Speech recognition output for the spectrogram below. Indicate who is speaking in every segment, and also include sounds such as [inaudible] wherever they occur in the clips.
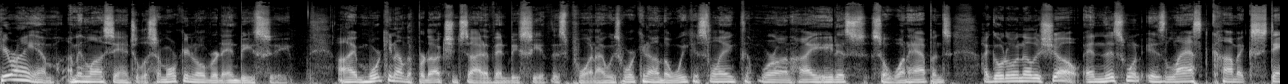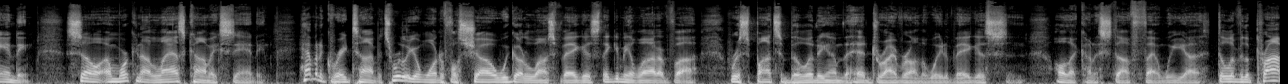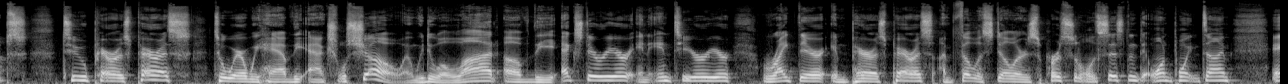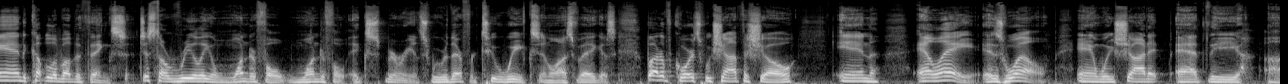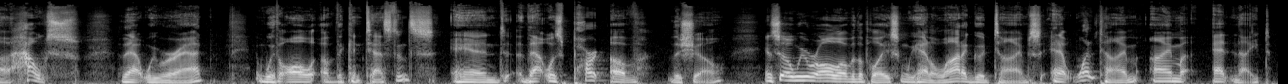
Speaker 1: here I am. I'm in Los Angeles. I'm working over at NBC. I'm working on the production side of NBC at this point. I was working on The Weakest Link. We're on hiatus. So what happens? I go to another show, and this one is Last Comic Standing. So I'm working on Last Comic Standing. Having a great time. It's really a wonderful show. We go to Las Vegas. They give me a lot of uh, responsibility. I'm the head driver on the way to Vegas and all that kind of stuff. And we uh, deliver the props to Paris, Paris, to where we have the actual show. And we do a lot of the exterior and interior right there in Paris, Paris. I'm Phyllis Diller's personal assistant at one point in time, and a couple of other things. Just a really wonderful, wonderful experience. We were there for two weeks in Las Vegas. But of course, we shot the show in LA as well. And we shot it at the uh, house that we were at with all of the contestants. And that was part of the show. And so we were all over the place and we had a lot of good times. And at one time, I'm at night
